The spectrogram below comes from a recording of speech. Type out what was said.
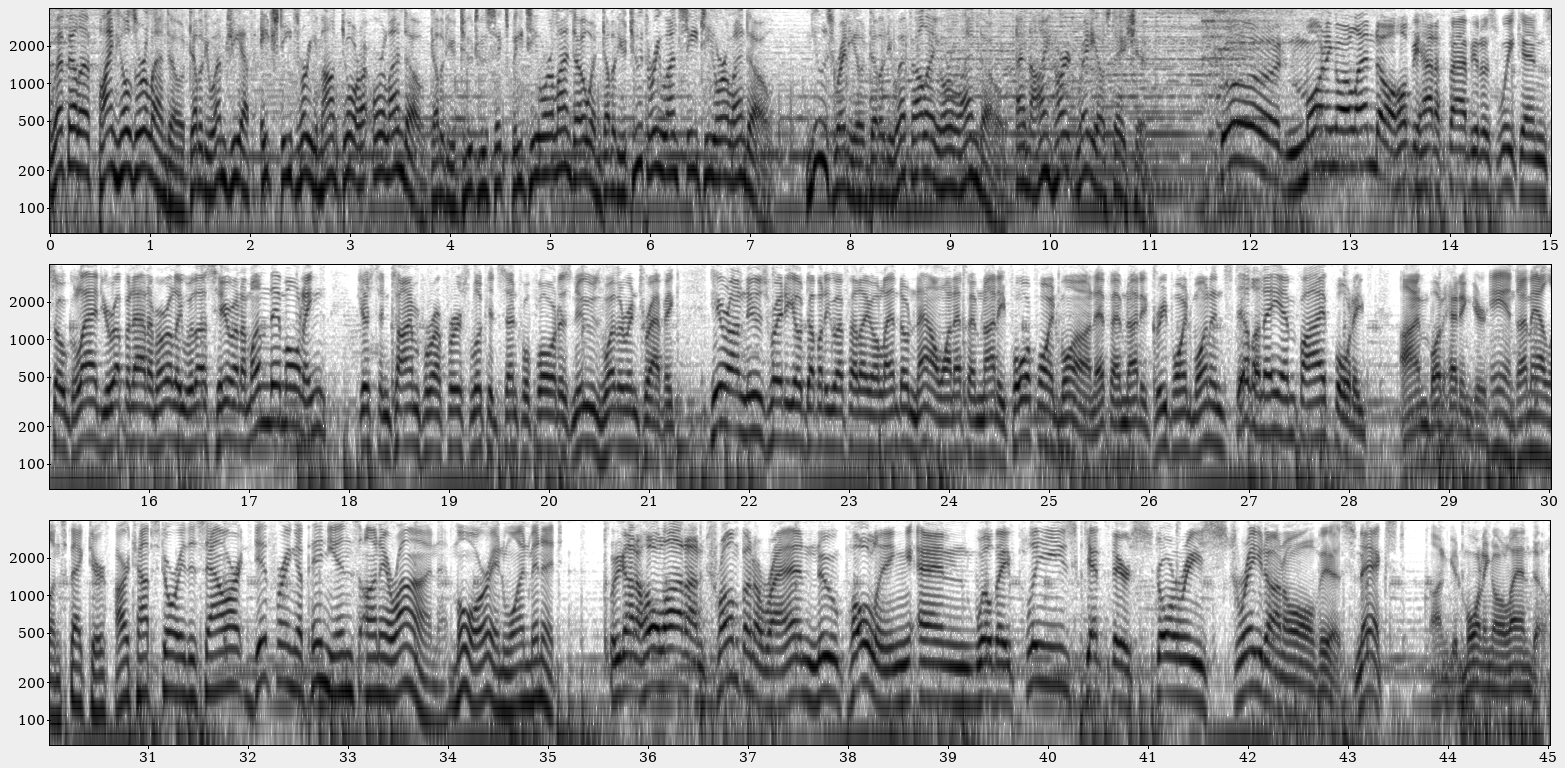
WFLF Pine Hills, Orlando, WMGF HD3 Mount Dora, Orlando, W226BT Orlando, and W231CT Orlando. News Radio WFLA Orlando, an iHeart radio station. Good morning, Orlando. Hope you had a fabulous weekend. So glad you're up and at 'em early with us here on a Monday morning, just in time for our first look at Central Florida's news, weather, and traffic. Here on News Radio WFLA Orlando, now on FM 94.1, FM 93.1, and still on AM 540. I'm Bud Hedinger. And I'm Alan Spector. Our top story this hour differing opinions on Iran. More in one minute. We got a whole lot on Trump and Iran, new polling, and will they please get their stories straight on all this? Next on Good Morning Orlando.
